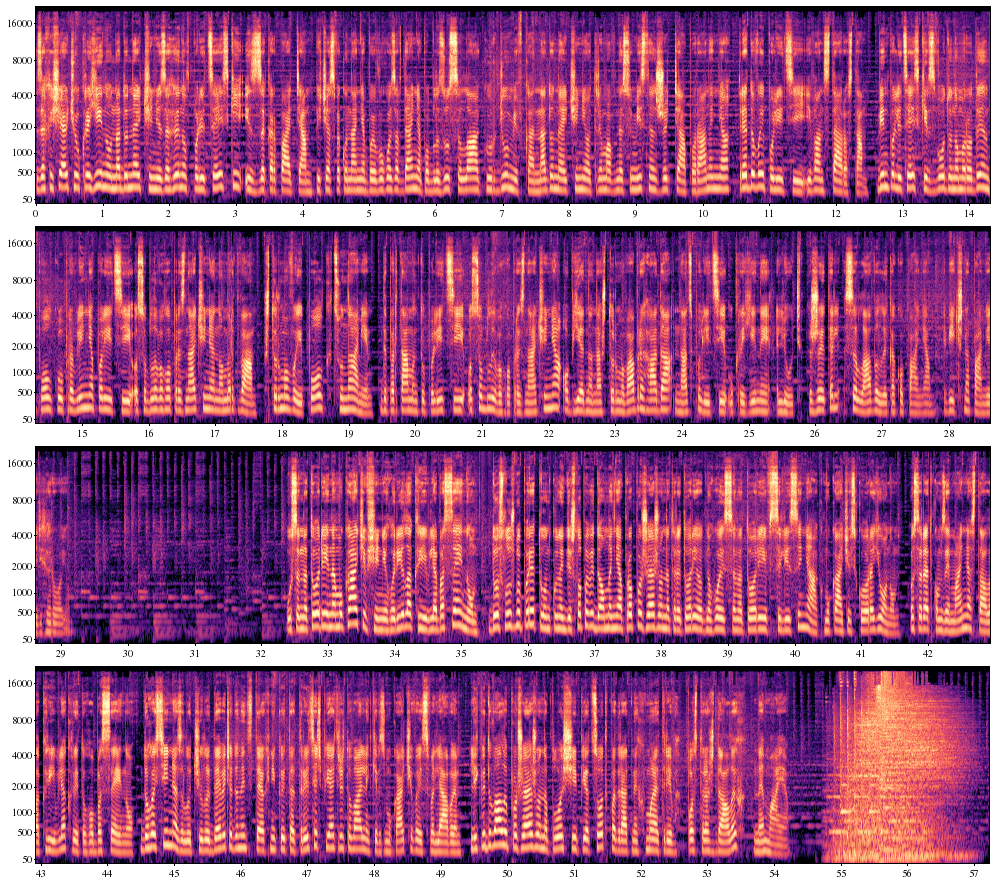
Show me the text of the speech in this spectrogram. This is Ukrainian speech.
Захищаючи Україну на Донеччині, загинув поліцейський із Закарпаття. Під час виконання бойового завдання поблизу села Курдюмівка на Донеччині отримав несумісне з життя поранення рядовий поліції Іван Староста. Він поліцейський взводу номер 1 полку управління поліції особливого призначення номер 2 штурмовий полк Цунамі департаменту поліції особливого призначення об'єднана штурмова бригада Нацполіції України Людь, житель села Велика Копаня. Вічна пам'ять герою. У санаторії на Мукачівщині горіла крівля басейну. До служби порятунку надійшло повідомлення про пожежу на території одного із санаторіїв в селі Синяк Мукачівського району. Осередком займання стала крівля критого басейну. До гасіння залучили 9 одиниць техніки та 35 рятувальників з Мукачева і Сваляви. Ліквідували пожежу на площі 500 квадратних метрів. Постраждалих немає.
